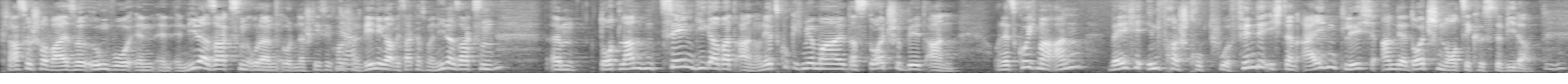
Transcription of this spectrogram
Klassischerweise irgendwo in, in, in Niedersachsen oder in, in der Schleswig-Holstein ja. weniger, aber ich sage jetzt mal Niedersachsen. Mhm. Ähm, dort landen 10 Gigawatt an. Und jetzt gucke ich mir mal das deutsche Bild an. Und jetzt gucke ich mal an, welche Infrastruktur finde ich denn eigentlich an der deutschen Nordseeküste wieder? Mhm.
